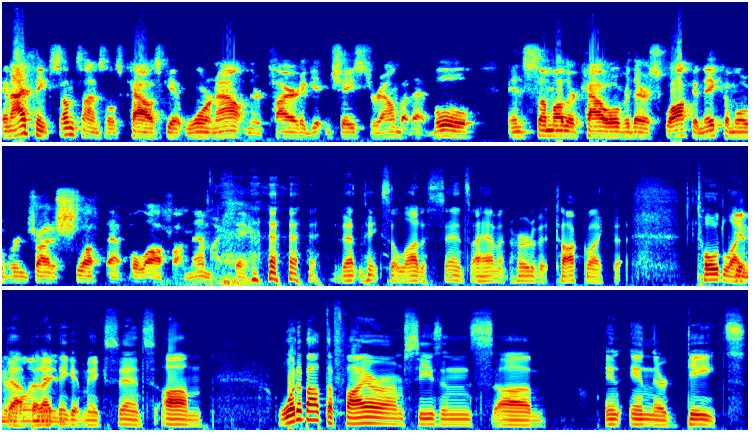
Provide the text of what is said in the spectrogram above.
And I think sometimes those cows get worn out and they're tired of getting chased around by that bull. and some other cow over there squawking, they come over and try to slough that bull off on them, I think. that makes a lot of sense. I haven't heard of it talk like that, told like you know, that, but I, mean, I, think it makes sense. Um, what about the firearm seasons um, in, in their dates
